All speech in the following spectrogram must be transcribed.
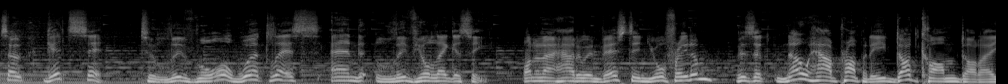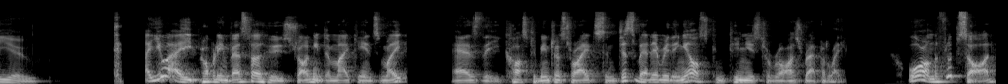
So get set to live more, work less, and live your legacy. Want to know how to invest in your freedom? Visit knowhowproperty.com.au. Are you a property investor who's struggling to make ends meet as the cost of interest rates and just about everything else continues to rise rapidly? Or on the flip side,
